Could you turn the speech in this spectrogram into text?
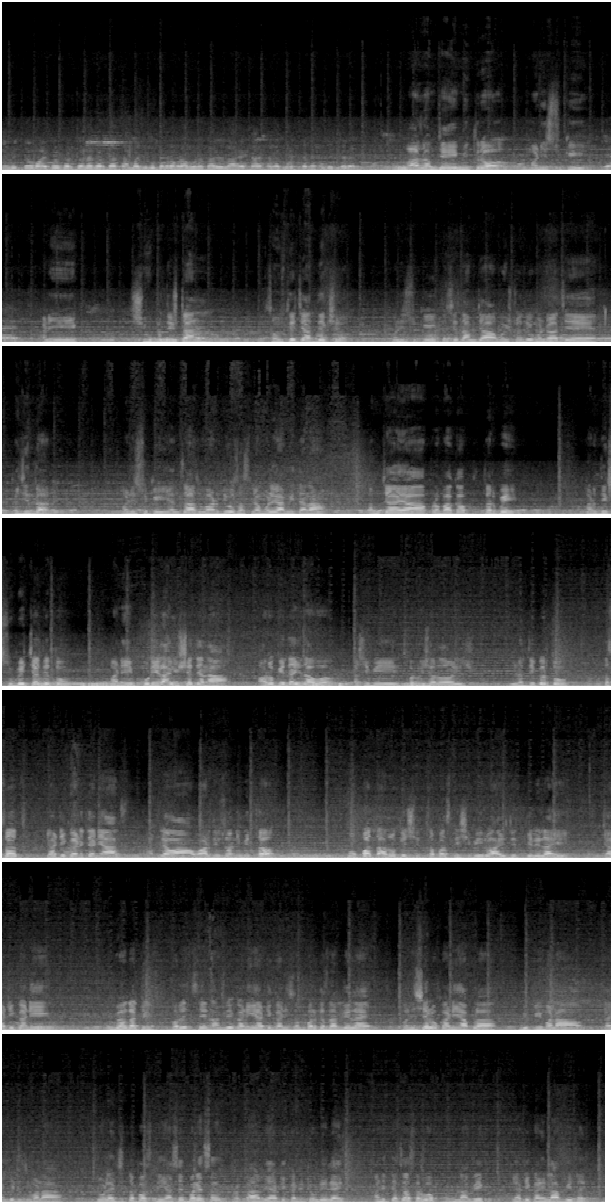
निमित्त वायफळ खर्च न करता सामाजिक उपक्रम राबवण्यात आलेला आहे. काय सांगा दुरुस्तीच्या शुभेच्छा द्या. आज आमचे मित्र मनीष सुकी आणि शिवप्रतिष्ठान संस्थेचे अध्यक्ष मनीष सुकी तसेच आमच्या वैष्णोदेवी मंडळाचे खजिनदार मनीष सुकी यांचा आज वाढदिवस असल्यामुळे आम्ही त्याला आमच्या या प्रभागातर्फे हार्दिक शुभेच्छा देतो आणि पुढील आयुष्य त्यांना आरोग्यदायी जावं अशी मी परमेश्वरावर विनंती करतो. तसंच या ठिकाणी त्यांनी आज आपल्या वाढदिवसानिमित्त मोफत आरोग्य शि तपासणी शिबिर आयोजित केलेलं आहे. या ठिकाणी विभागातील बरेचसे नागरिकांनी या ठिकाणी संपर्क साधलेला आहे. बरेचसे लोकांनी आपला बी पी म्हणा डायबिटीज म्हणा डोळ्यांची तपासणी असे बरेच प्रकार या ठिकाणी ठेवलेले आहेत आणि त्याचा सर्व नागरिक या ठिकाणी लाभ घेत आहेत.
